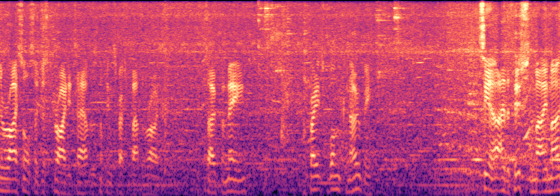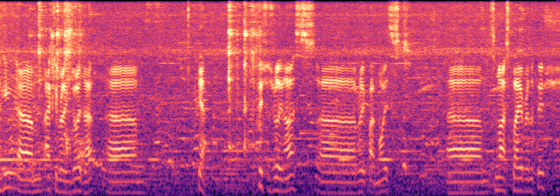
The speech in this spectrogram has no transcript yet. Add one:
The rice also just dried it out. There's nothing special about the rice. So for me, I'm afraid it's one Kenobi. So yeah, I had the fish, the mahi mahi. Um, actually really enjoyed that. Um, yeah, the fish was really nice, uh, really quite moist. Um, some nice flavour in the fish.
